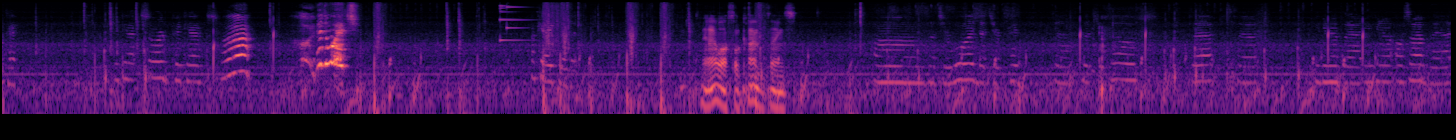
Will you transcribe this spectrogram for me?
Okay. Pickaxe, sword, pickaxe. Ah! It's a witch! Okay, I killed it. Man, I lost all kinds of things. Um, that's your wood, that's your pick, that, that's your post, that, that. You can have that. You can also have that.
